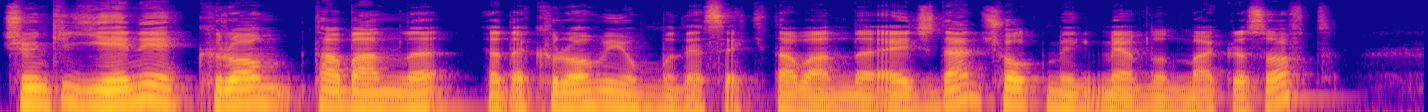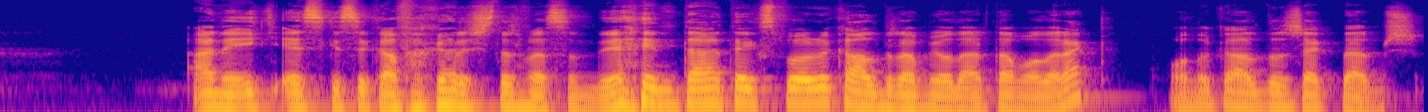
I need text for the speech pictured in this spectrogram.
Çünkü yeni Chrome tabanlı ya da Chromium mu desek tabanlı Edge'den çok me- memnun Microsoft. Hani ilk eskisi kafa karıştırmasın diye Internet Explorer'ı kaldıramıyorlar tam olarak. Onu kaldıracaklarmış. Ee,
